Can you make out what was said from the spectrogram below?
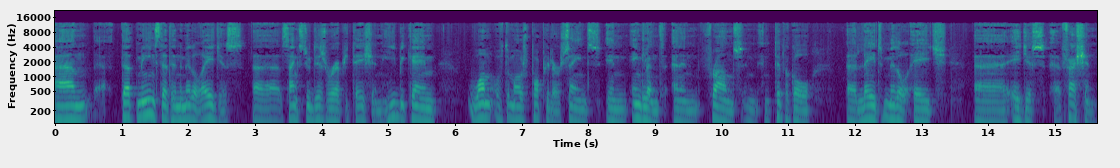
and that means that in the Middle Ages, uh, thanks to this reputation, he became one of the most popular saints in England and in France in, in typical late Middle Age uh, ages uh, fashion.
